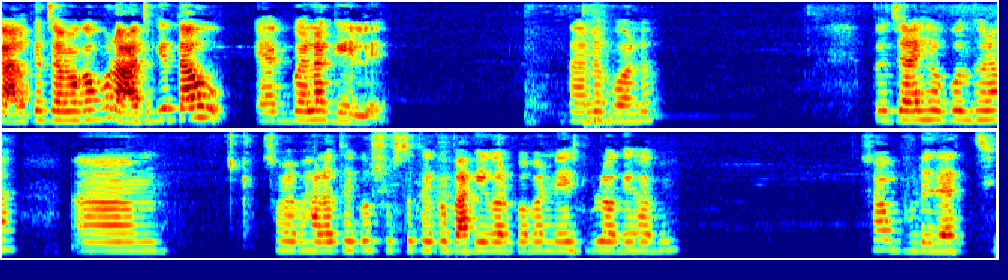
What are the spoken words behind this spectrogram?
কালকে জামা কাপড় আজকে তাও একবেলা গেলে। তাহলে বলো। তো যাই হোক বন্ধুরা সবাই ভালো থেকো, সুস্থ থেকো। বাকি গল্প আবার নেক্সট ব্লগে হবে। সব ভুলে যাচ্ছি।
